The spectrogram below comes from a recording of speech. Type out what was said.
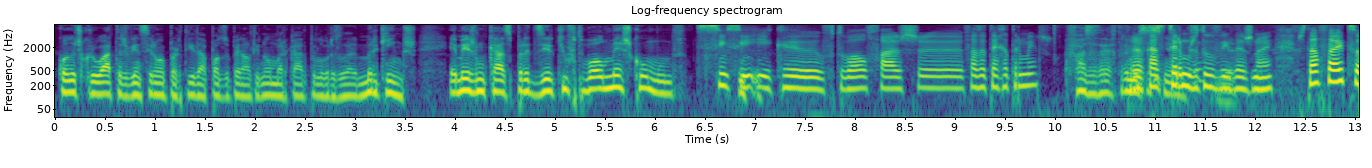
quando os croatas venceram a partida após o penalti não marcado pelo brasileiro Marquinhos. É mesmo caso para dizer que o futebol mexe com o mundo. Sim, sim, e que o futebol faz, eh, faz a terra tremer. Faz a terra tremer, Para caso termos dúvidas, não é? Está feito,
